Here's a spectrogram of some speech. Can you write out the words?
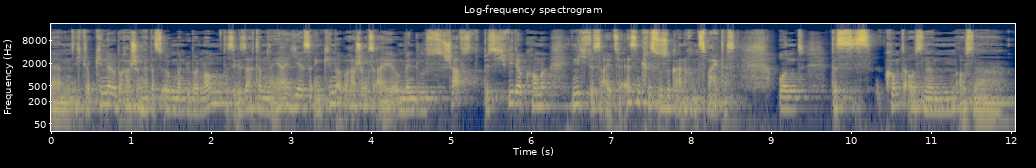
ähm, ich glaube, Kinderüberraschung hat das irgendwann übernommen, dass sie gesagt haben, naja, hier ist ein Kinderüberraschungsei und wenn du es schaffst, bis ich wiederkomme, nicht das Ei zu essen, kriegst du sogar noch ein zweites. Und das kommt aus einem, aus einer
